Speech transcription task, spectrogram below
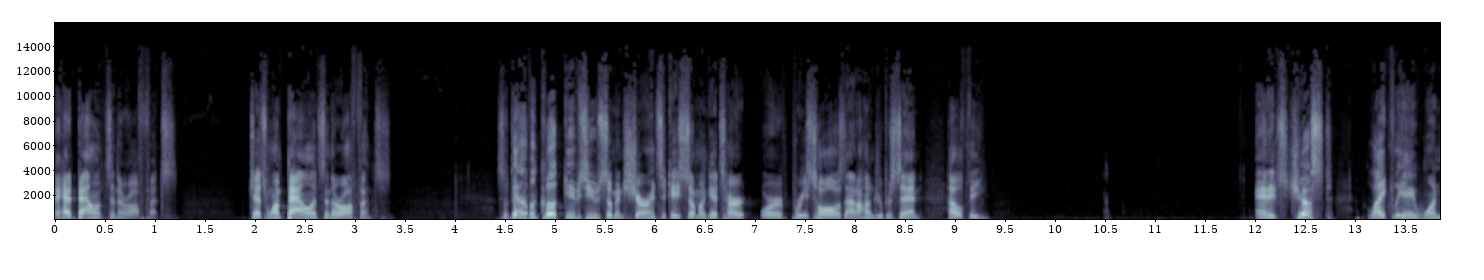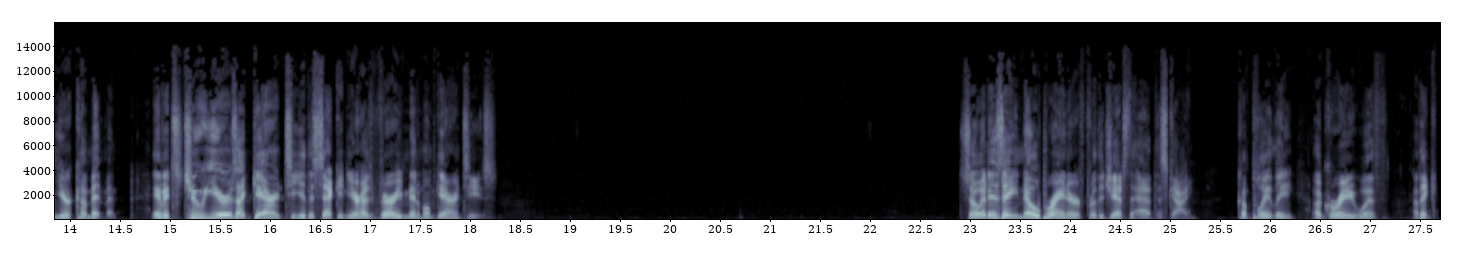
they had balance in their offense. Jets want balance in their offense. So Dalvin Cook gives you some insurance in case someone gets hurt, or if Breece Hall is not 100% healthy. And it's just likely a one-year commitment. If it's two years, I guarantee you the second year has very minimum guarantees. So it is a no brainer for the Jets to add this guy. Completely agree with, I think,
